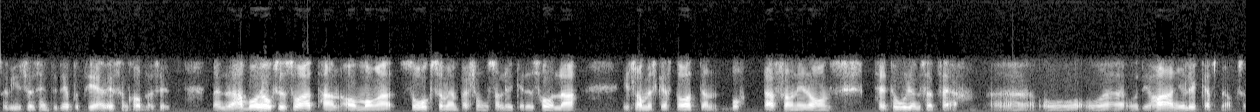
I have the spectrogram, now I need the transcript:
så visades inte det på tv som kablas ut. Men han var ju också så att han av många såg som en person som lyckades hålla Islamiska staten borta från Irans territorium så att säga. Eh, och, och, eh, och, det har han ju lyckats med också.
